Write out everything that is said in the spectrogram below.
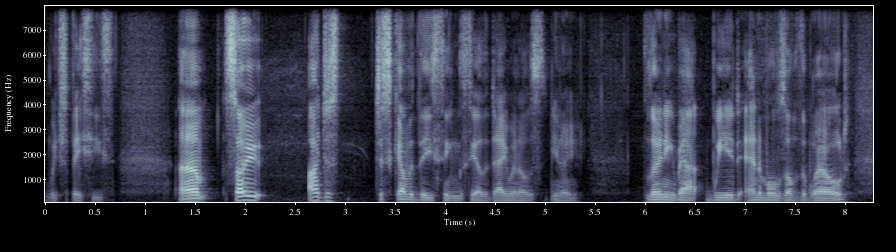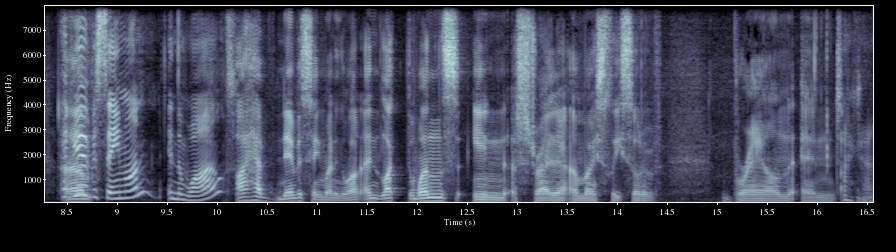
which species. Um, so I just discovered these things the other day when I was, you know, learning about weird animals of the world. have you Um, ever seen one in the wild? I have never seen one in the wild, and like the ones in Australia are mostly sort of brown and Okay.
